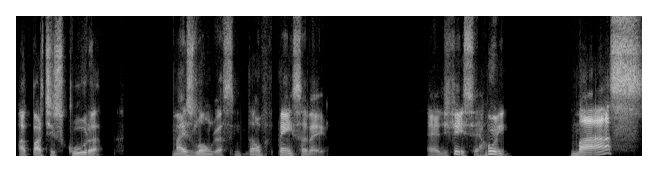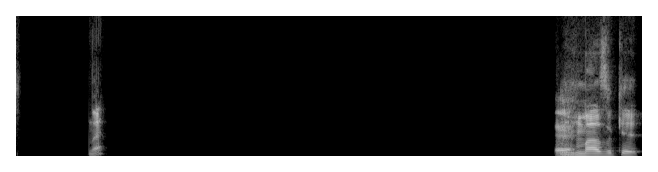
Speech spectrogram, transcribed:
a parte escura, mais longas. Então pensa, velho. É difícil, é ruim, mas, né? É. Mas o quê?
